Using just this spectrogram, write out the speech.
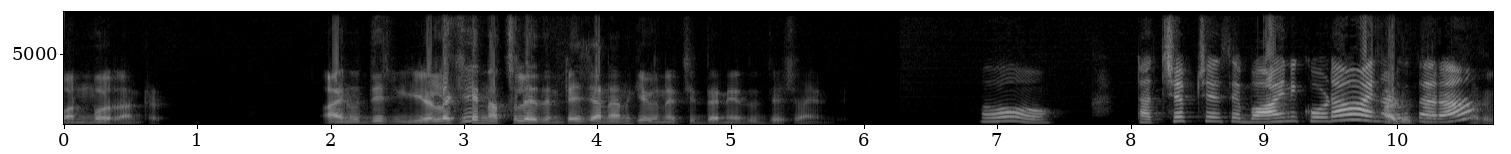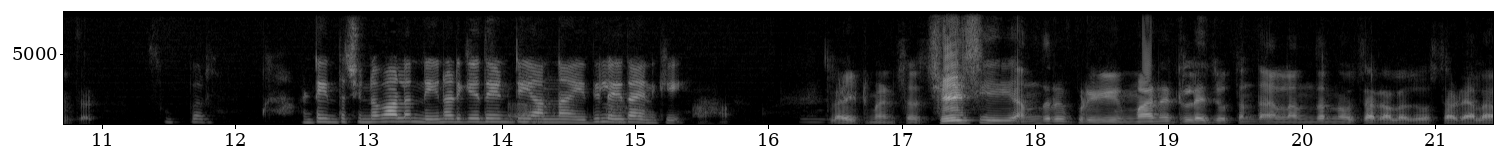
వన్ మోర్ అంటాడు. ఆయన ఉద్దేశం వీళ్ళకే నచ్చలేదంటే జనానికి ఏమి నచ్చిద్ది అనేది ఉద్దేశం ఆయనది ఓ టచ్ అప్ చేసే బాయ్ని కూడా ఆయన అడుగుతారా? అడుగుతాడు. సూపర్ అంటే ఇంత చిన్న వాళ్ళని నేను అడిగేదేంటి అన్న ఇది లేదా ఆయనకి. లైట్ మ్యాన్స్ చేసి అందరూ ఇప్పుడు ఈ మానిటర్లే చూస్తుంటే వాళ్ళందరినీ ఒకసారి అలా చూస్తాడు. ఎలా?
